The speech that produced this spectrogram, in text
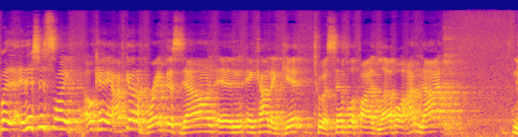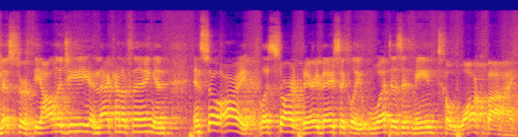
but this is like, okay, I've got to break this down and, and kind of get to a simplified level. I'm not Mr. Theology and that kind of thing. And, and so, all right, let's start very basically. What does it mean to walk by?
